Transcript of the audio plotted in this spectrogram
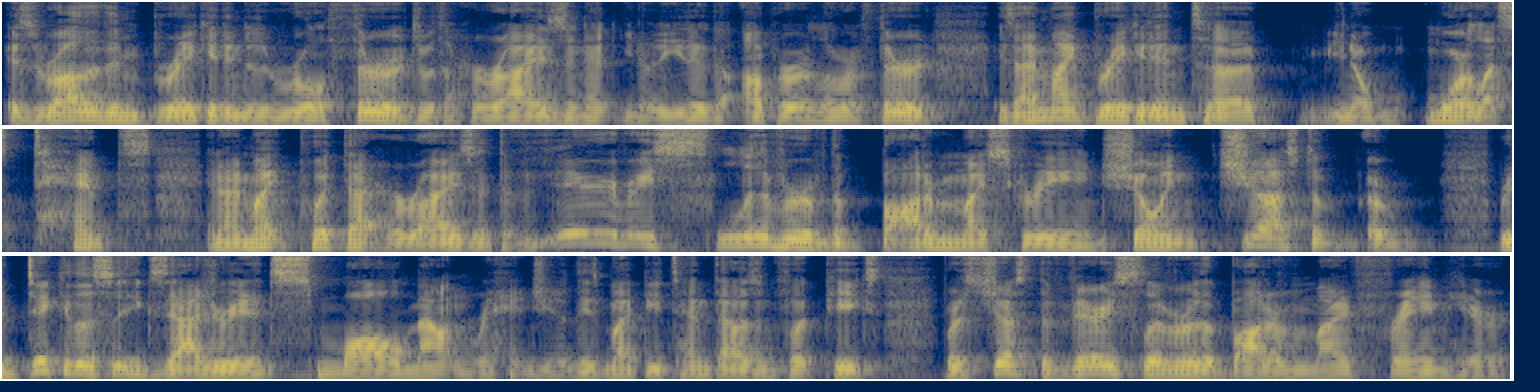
is rather than break it into the rule of thirds with a horizon at, you know, either the upper or lower third, is I might break it into, you know, more or less tenths. And I might put that horizon at the very, very sliver of the bottom of my screen, showing just a, a ridiculously exaggerated small mountain range. You know, these might be 10,000 foot peaks, but it's just the very sliver of the bottom of my frame here.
